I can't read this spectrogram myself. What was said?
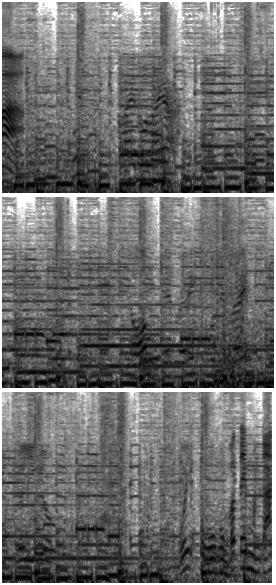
ว่า อะไรโดนอะไรอะโดมเต็มเลยคนเต็มเลย เจอยิงอยู่อุ้ยโอ้โหผมก็เต็มเหมือนกัน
